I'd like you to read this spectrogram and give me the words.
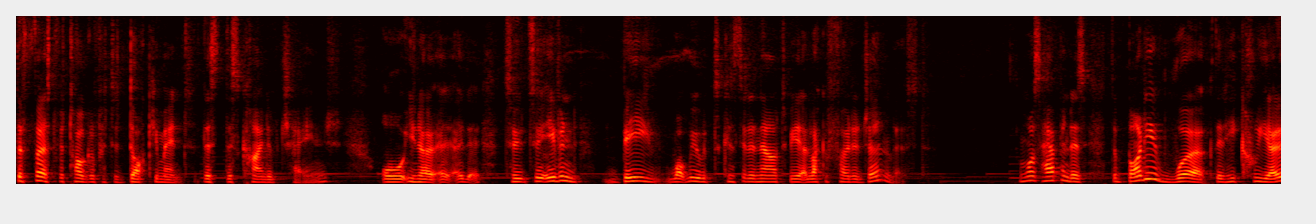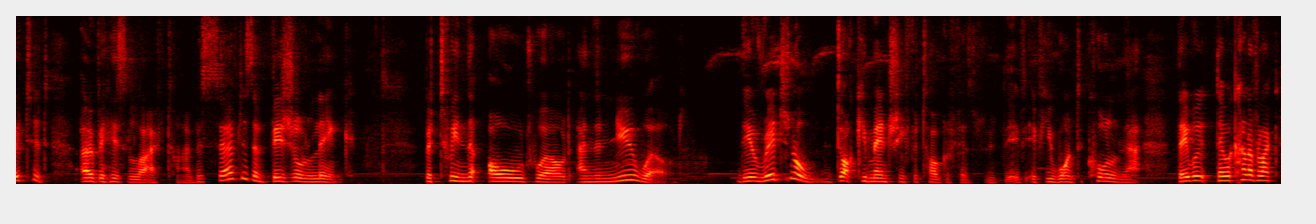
the first photographer to document this, this kind of change or you know, to, to even be what we would consider now to be like a photojournalist. And what's happened is the body of work that he created over his lifetime has served as a visual link between the old world and the new world. The original documentary photographers, if, if you want to call them that, they were, they were kind of like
